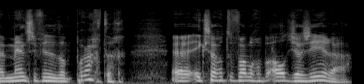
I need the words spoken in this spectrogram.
eh, mensen vinden dat prachtig. Eh, ik zag het toevallig op Al Jazeera.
